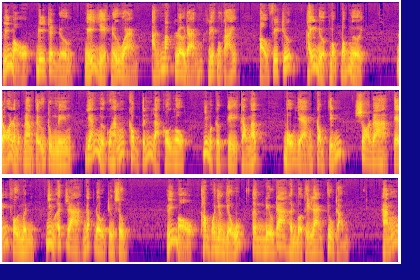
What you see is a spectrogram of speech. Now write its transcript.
Lý mộ đi trên đường, nghĩ việc nữ hoàng, ánh mắt lơ đảng liếc một cái. Ở phía trước thấy được một bóng người. Đó là một nam tử trung niên, dáng người của hắn không tính là khôi ngô, nhưng mà cực kỳ cao ngất. Bộ dạng công chính, so ra kém thôi minh, nhưng mà ít ra gấp đôi trương xuân. Lý mộ thông qua Dương Vũ từng điều tra hình bộ thị lan chu trọng. Hắn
